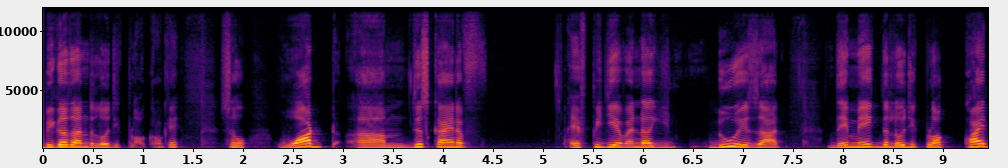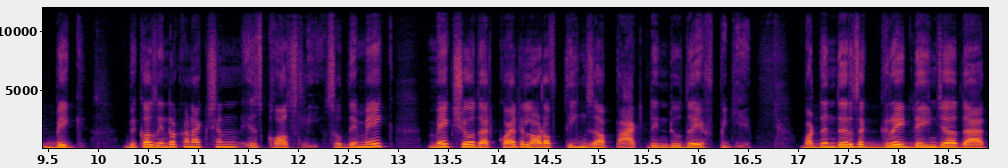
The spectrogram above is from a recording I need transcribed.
bigger than the logic block okay. So what um, this kind of FPGA vendor do is that they make the logic block quite big because interconnection is costly. So they make, make sure that quite a lot of things are packed into the FPGA but then there is a great danger that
